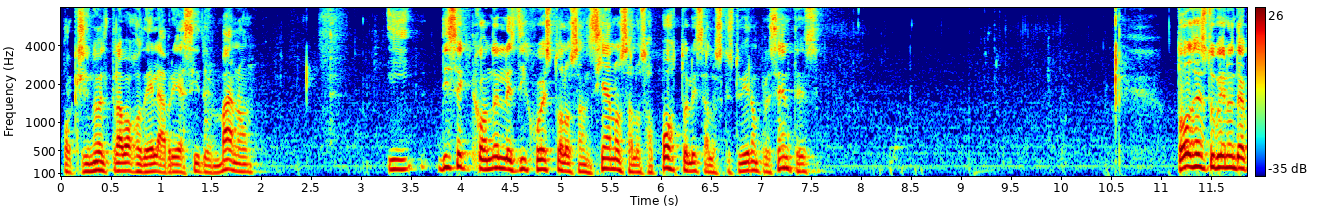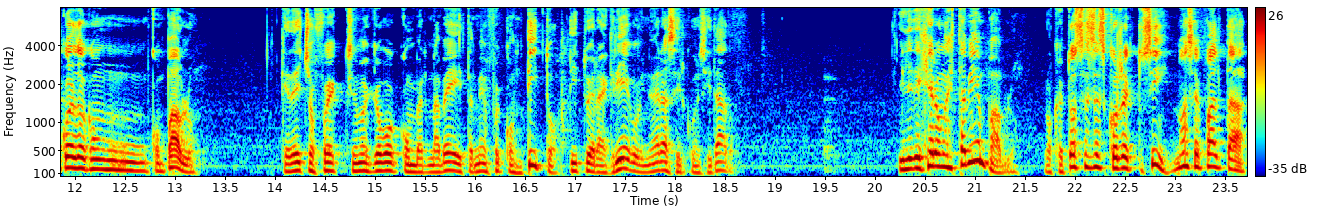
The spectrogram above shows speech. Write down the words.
porque si no el trabajo de él habría sido en vano. Y dice que cuando él les dijo esto a los ancianos, a los apóstoles, a los que estuvieron presentes, todos estuvieron de acuerdo con, con Pablo, que de hecho fue, si no me equivoco, con Bernabé y también fue con Tito. Tito era griego y no era circuncidado. Y le dijeron, está bien Pablo, lo que tú haces es correcto. Sí, no hace falta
